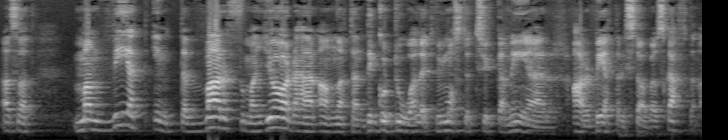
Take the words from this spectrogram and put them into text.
Alltså att man vet inte varför man gör det här annat än det går dåligt. Vi måste trycka ner arbetare i stövelskafterna.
